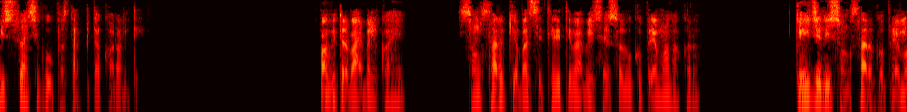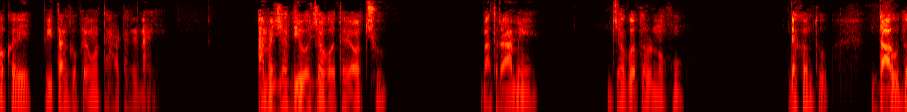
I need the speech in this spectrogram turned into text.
ବିଶ୍ୱାସୀକୁ ଉପସ୍ଥାପିତ କରନ୍ତି ପବିତ୍ର ବାଇବେଲ କହେ ସଂସାର କିମ୍ବା ସେଥିରେ ଥିବା ବିଷୟ ସବୁକୁ ପ୍ରେମ ନ କର କେହି ଯଦି ସଂସାରକୁ ପ୍ରେମ କରେ ପିତାଙ୍କ ପ୍ରେମ ତାହାଠାରେ ନାହିଁ ଆମେ ଯଦିଓ ଜଗତରେ ଅଛୁ ମାତ୍ର ଆମେ ଜଗତର ନୁହୁଁ ଦେଖନ୍ତୁ ଦାଉଦ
